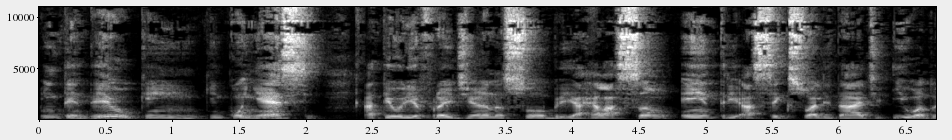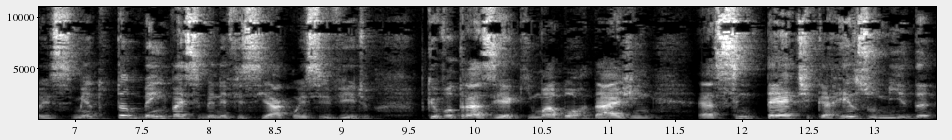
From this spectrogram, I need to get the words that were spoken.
entendeu, quem, quem conhece a teoria freudiana sobre a relação entre a sexualidade e o adoecimento, também vai se beneficiar com esse vídeo, porque eu vou trazer aqui uma abordagem é, sintética, resumida,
